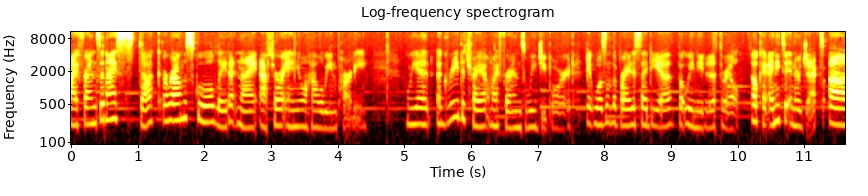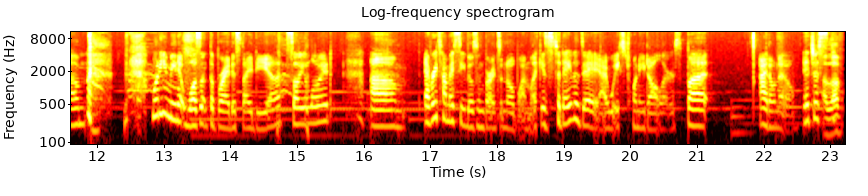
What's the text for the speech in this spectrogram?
My friends and I stuck around the school late at night after our annual Halloween party. We had agreed to try out my friend's Ouija board. It wasn't the brightest idea, but we needed a thrill. Okay, I need to interject. Um, what do you mean it wasn't the brightest idea, celluloid? Um, every time I see those in Barnes and Noble, I'm like, is today the day I waste twenty dollars? But I don't know. It just I love-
